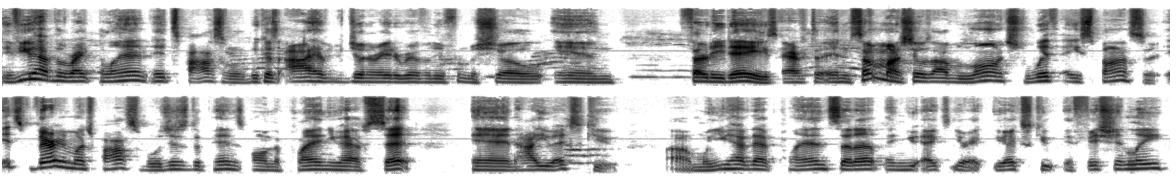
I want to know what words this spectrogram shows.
If you have the right plan, it's possible because I have generated revenue from a show in 30 days after in some of my shows I've launched with a sponsor. It's very much possible. It just depends on the plan you have set and how you execute. Um, when you have that plan set up and you ex- you execute efficiently,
